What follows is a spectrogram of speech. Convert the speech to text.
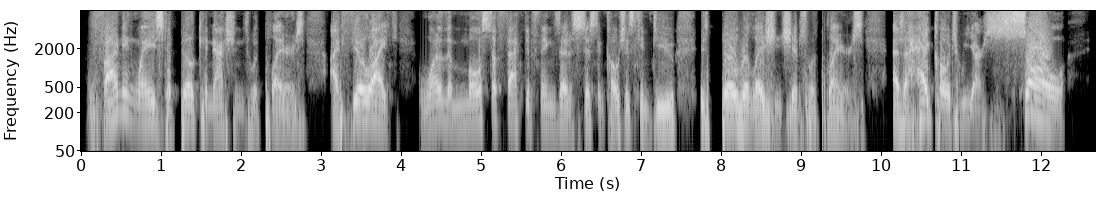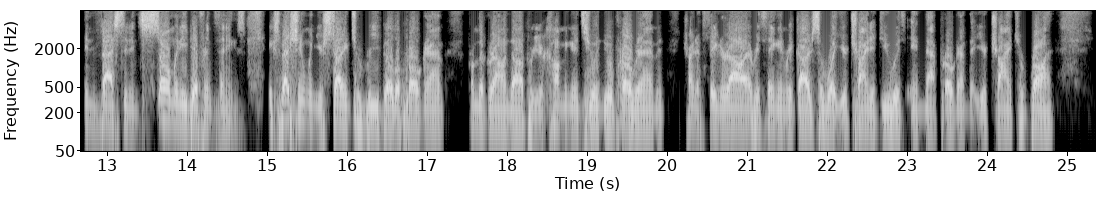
finding ways to build connections with players. I feel like one of the most effective things that assistant coaches can do is build relationships with players. As a head coach, we are so invested in so many different things, especially when you're starting to rebuild a program from the ground up or you're coming into a new program and trying to figure out everything in regards to what you're trying to do within that program that you're trying to run.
